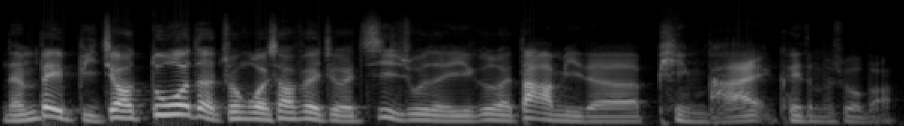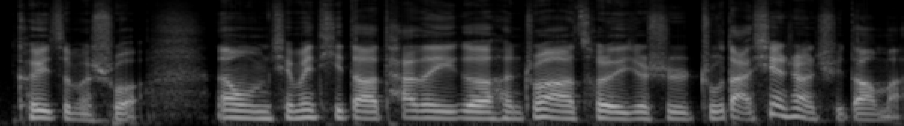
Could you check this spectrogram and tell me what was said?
能被比较多的中国消费者记住的一个大米的品牌，可以这么说吧？可以这么说。那我们前面提到它的一个很重要的策略就是主打线上渠道嘛，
